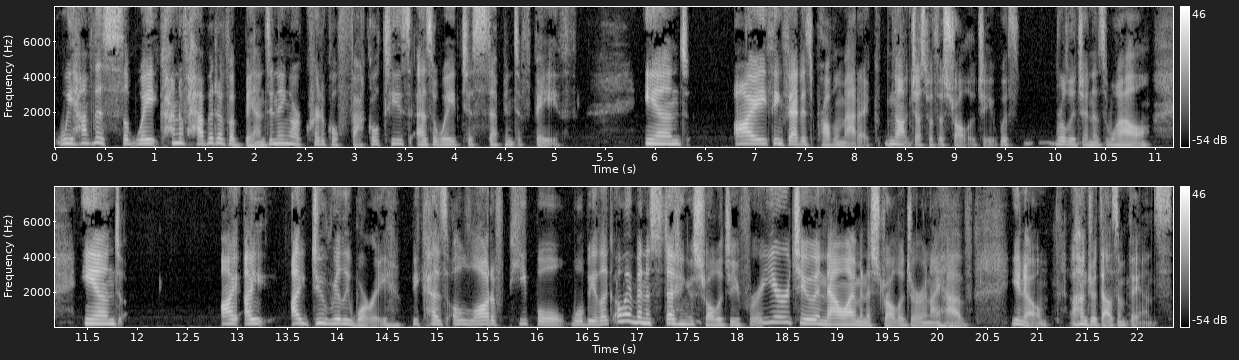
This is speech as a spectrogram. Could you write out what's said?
we have this way kind of habit of abandoning our critical faculties as a way to step into faith. And I think that is problematic, not just with astrology, with religion as well. And I, I I do really worry because a lot of people will be like, oh, I've been studying astrology for a year or two, and now I'm an astrologer and I mm-hmm. have, you know, 100,000 fans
